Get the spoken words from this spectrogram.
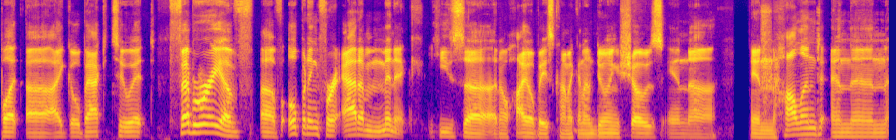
but uh, I go back to it February of of opening for Adam Minnick. He's uh, an Ohio-based comic, and I'm doing shows in uh, in Holland and then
